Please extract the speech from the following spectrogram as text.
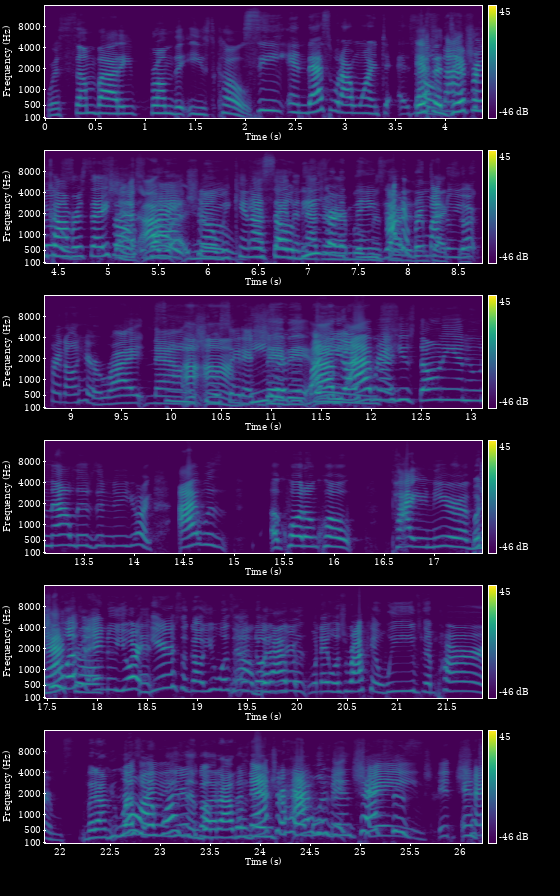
were somebody from the East Coast. see and that's what i wanted to it's a different true. conversation. That's I right. no, we cannot And say so the natural are hair the movement things that- I can bring in my Texas. New York friend on here right now, See, and she will Uh-uh. say that These shit. are Baby, the- I'm, I'm a Houstonian who now lives in New York. I was a quote unquote pioneer of But natural. But you wasn't in New York and- years ago. You wasn't No, in New but I York was- when they was rocking weaves and perms. But I'm You no, wasn't I in it wasn't. But I the natural in, hair I was movement in Texas changed. It in changed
